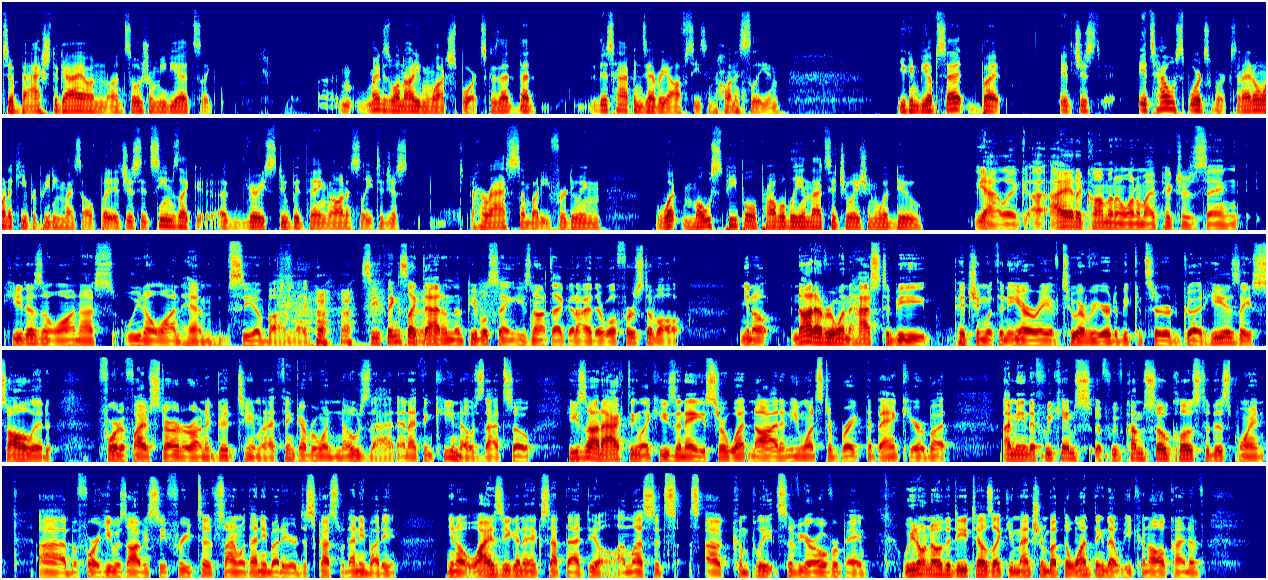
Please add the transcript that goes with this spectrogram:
to bash the guy on on social media, it's like uh, might as well not even watch sports because that that this happens every off season, honestly, and you can be upset, but it's just it's how sports works, and I don't want to keep repeating myself, but it just it seems like a very stupid thing, honestly, to just harass somebody for doing what most people probably in that situation would do. Yeah, like I, I had a comment on one of my pictures saying he doesn't want us, we don't want him. See a bun, like see things like that, and then people saying he's not that good either. Well, first of all, you know, not everyone has to be pitching with an ERA of two every year to be considered good. He is a solid four to five starter on a good team. And I think everyone knows that. And I think he knows that. So he's not acting like he's an ace or whatnot and he wants to break the bank here. But I mean, if we came, if we've come so close to this point, uh, before he was obviously free to sign with anybody or discuss with anybody, you know, why is he going to accept that deal unless it's a complete severe overpay? We don't know the details like you mentioned, but the one thing that we can all kind of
